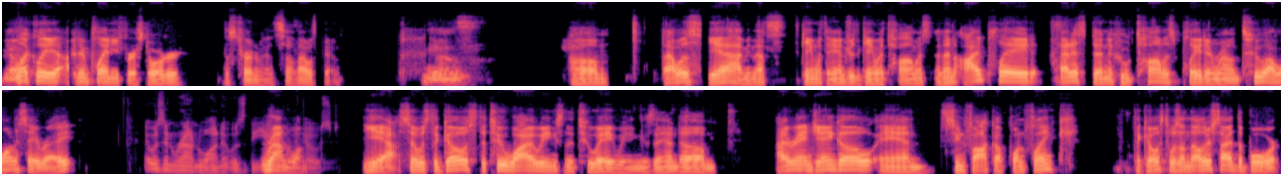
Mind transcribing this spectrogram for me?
yeah, Luckily, I didn't play any first order this tournament, so that was good. yes. Um, that was yeah. I mean, that's the game with Andrew, the game with Thomas, and then I played Edison, who Thomas played in round two. I want to say right. It was in round one. It was the Round uh, one. Ghost. Yeah, so it was the Ghost, the two Y wings, and the two A wings, and um, I ran Jango and Soon Sunfac up one flank. The Ghost was on the other side of the board,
